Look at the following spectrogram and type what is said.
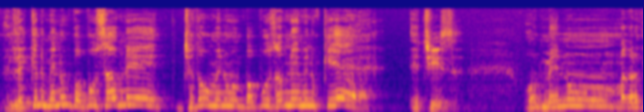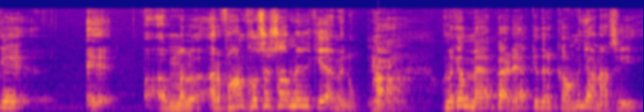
ਲੇਕਿਨ ਮੈਨੂੰ ਬੱਬੂ ਸਾਹਿਬ ਨੇ ਜਦੋਂ ਮੈਨੂੰ ਬੱਬੂ ਸਾਹਿਬ ਨੇ ਮੈਨੂੰ ਕਿਹਾ ਹੈ ਇਹ ਚੀਜ਼ ਔਰ ਮੈਨੂੰ ਮਤਲਬ ਕਿ ਮਤਲਬ ਅਰਫਾਨ ਖੋਸਰ ਸਾਹਿਬ ਨੇ ਵੀ ਕਿਹਾ ਮੈਨੂੰ। ਹਾਂ। ਉਹਨੇ ਕਿਹਾ ਮੈਂ ਭੈੜਿਆ ਕਿਧਰ ਕੰਮ ਜਾਣਾ ਸੀ?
